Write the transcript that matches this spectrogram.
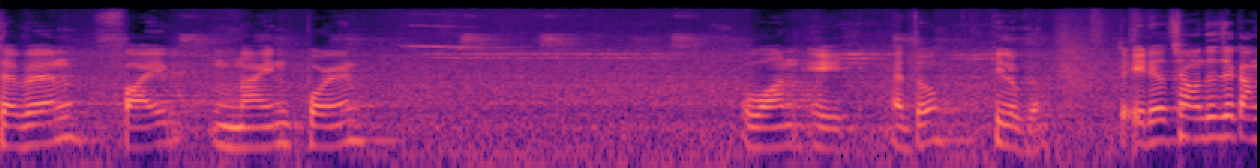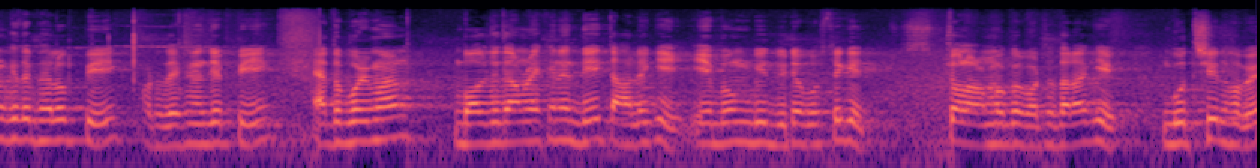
seven five nine point one eight এত কিলোগ্রাম। তো এটা হচ্ছে আমাদের যে কাঙ্ক্ষিত ভ্যালু পি অর্থাৎ এখানে যে পি এত পরিমাণ বল যদি আমরা এখানে দিই, তাহলে কি এবং বি দুইটা বস্তু কি চলা আরম্ভ করব? অর্থাৎ তারা কি গতিশীল হবে?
